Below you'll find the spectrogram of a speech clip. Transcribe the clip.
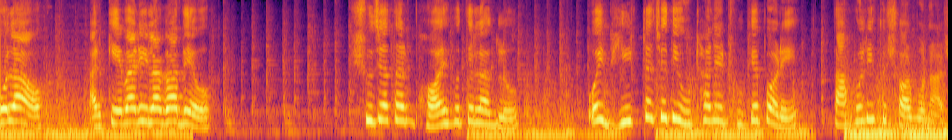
বোলাও আর কেবাড়ি লাগা দেও। সুজাতার ভয় হতে লাগল। ওই ভিড়টা যদি উঠানে ঢুকে পড়ে, তাহলেই তো সর্বনাশ।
